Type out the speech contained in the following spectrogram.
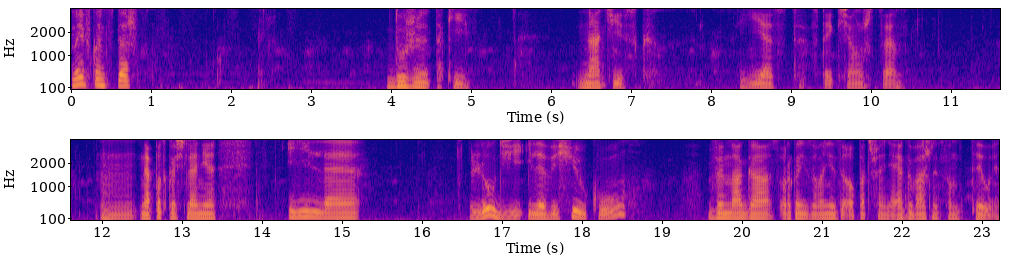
No i w końcu też duży taki nacisk jest w tej książce mm, na podkreślenie, ile ludzi, ile wysiłku wymaga zorganizowanie zaopatrzenia, jak ważne są tyły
